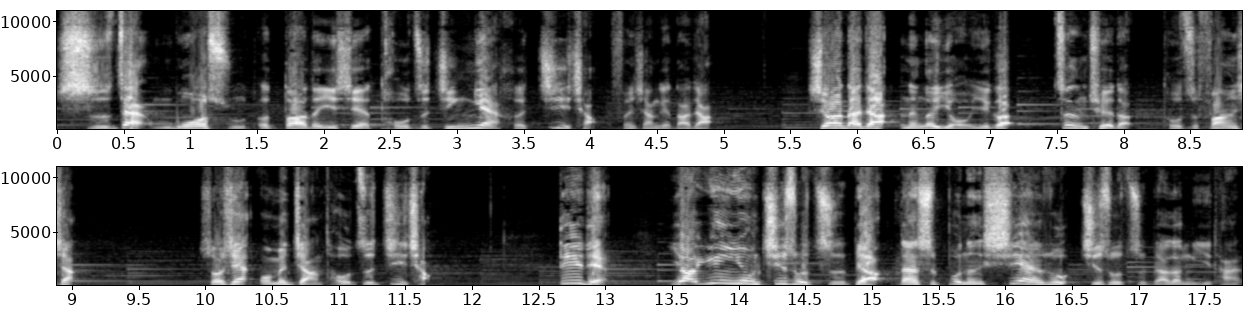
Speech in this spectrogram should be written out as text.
实战摸索得到的一些投资经验和技巧分享给大家。希望大家能够有一个正确的投资方向。首先，我们讲投资技巧。第一点，要运用技术指标，但是不能陷入技术指标的泥潭。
